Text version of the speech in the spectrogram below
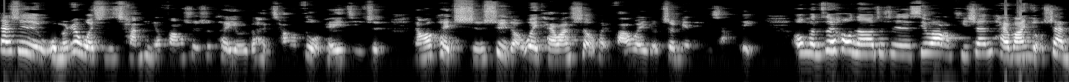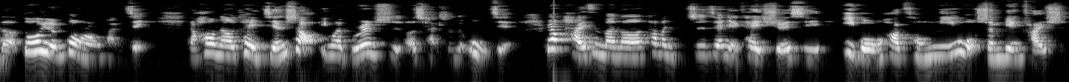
但是我们认为其实产品的方式是可以有一个很强的自我培育机制，然后可以持续的为台湾社会发挥一个正面的影响力。我们最后呢，就是希望提升台湾友善的多元共融环境，然后呢，可以减少因为不认识而产生的误解，让孩子们呢，他们之间也可以学习异国文化，从你我身边开始。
